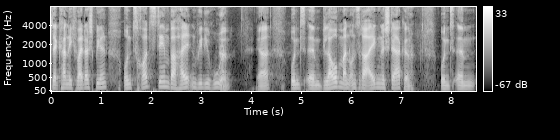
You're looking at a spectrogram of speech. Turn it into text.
der kann nicht weiterspielen und trotzdem behalten wir die Ruhe. Ja, und ähm, glauben an unsere eigene Stärke. Und ähm,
